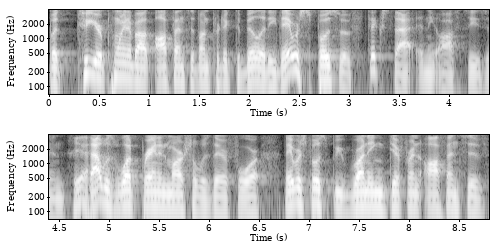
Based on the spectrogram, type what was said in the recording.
But to your point about offensive unpredictability, they were supposed to have fixed that in the offseason. Yeah. That was what Brandon Marshall was there for. They were supposed to be running different offensive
